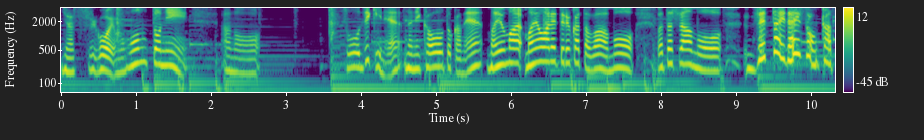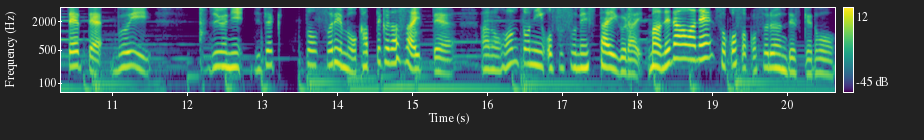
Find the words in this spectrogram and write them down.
いやすごい。もう本当にあの掃除機ね何買おうとかね迷,、ま、迷われてる方はもう私はもう絶対ダイソン買ってって V12 ディテクトスリムを買ってくださいってあの本当におすすめしたいぐらい。まあ値段はねそこそこするんですけど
